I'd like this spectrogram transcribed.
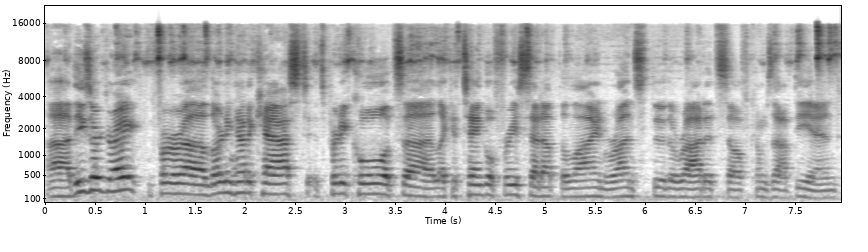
uh, these are great for uh, learning how to cast. It's pretty cool. It's uh, like a tangle-free setup. The line runs through the rod itself, comes out the end.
